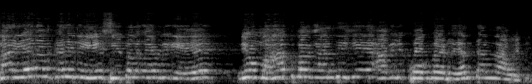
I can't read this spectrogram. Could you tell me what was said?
ನಾ ಏನ್ ಅನ್ಕದೀನಿ ಶೀತಲಗೌಡರಿಗೆ ನೀವು ಮಹಾತ್ಮ ಗಾಂಧೀಜಿ ಆಗ್ಲಿಕ್ಕೆ ಹೋಗ್ಬೇಡ್ರಿ ಅಂತ ಅಂದ ಅವ್ರಿಗೆ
